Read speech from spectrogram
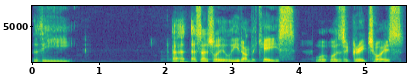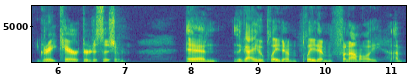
the uh, essentially lead on the case was a great choice, great character decision, and the guy who played him played him phenomenally. I'm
